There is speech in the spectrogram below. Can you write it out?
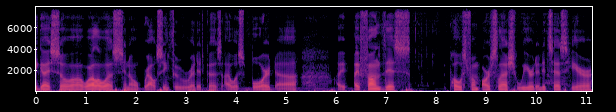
Hey guys, so uh, while I was, you know, browsing through Reddit because I was bored, uh, I I found this post from r slash weird, and it says here,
